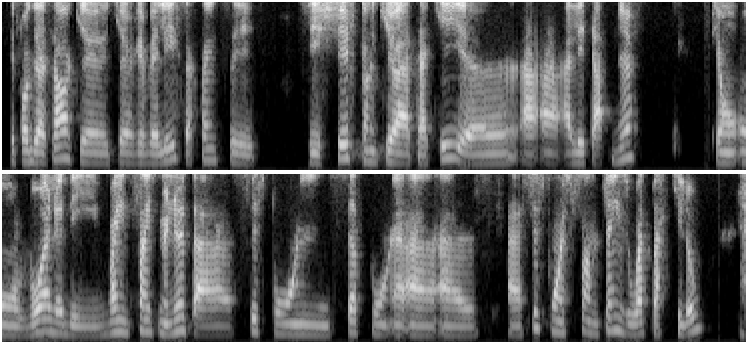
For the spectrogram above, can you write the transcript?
c'est Pogacar qui a, qui a révélé certains de ces, chiffres quand il a attaqué euh, à, à l'étape 9 on, voit là, des 25 minutes à 6,7 à, 6,75 watts par kilo.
